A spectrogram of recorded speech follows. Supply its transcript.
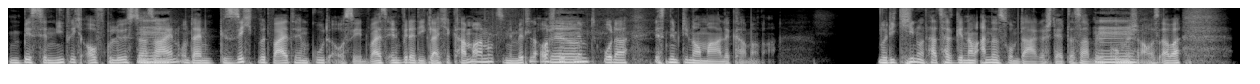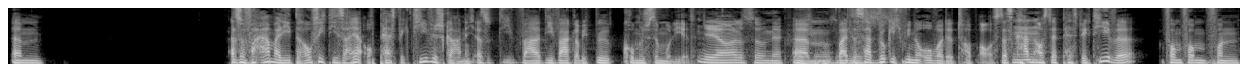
ein bisschen niedrig aufgelöster Mhm. sein und dein Gesicht wird weiterhin gut aussehen, weil es entweder die gleiche Kamera nutzt und den Mittelausschnitt Ja. nimmt oder es nimmt die normale Kamera. Nur die Keynote hat es halt genau andersrum dargestellt, das sah ein bisschen Mhm. komisch aus. Aber ähm, also vor allem, weil die Draufsicht, die sah ja auch perspektivisch gar nicht. Also die war, die war, glaube ich, ein bisschen komisch simuliert. Ja, das ist aber merkwürdig. Ähm, Also weil das sah wirklich wie eine Over-the-Top aus. Das kann Mhm. aus der Perspektive vom, vom, von,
